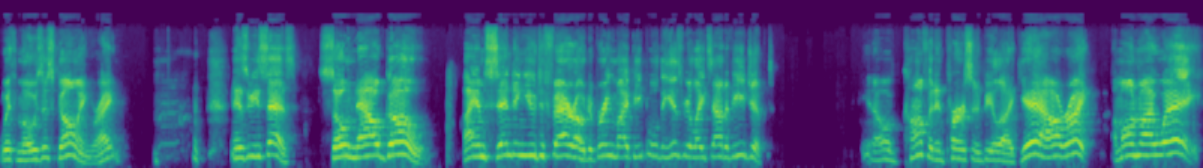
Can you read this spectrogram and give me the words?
with Moses going, right? As he says, So now go. I am sending you to Pharaoh to bring my people, the Israelites, out of Egypt. You know, a confident person would be like, Yeah, all right, I'm on my way.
